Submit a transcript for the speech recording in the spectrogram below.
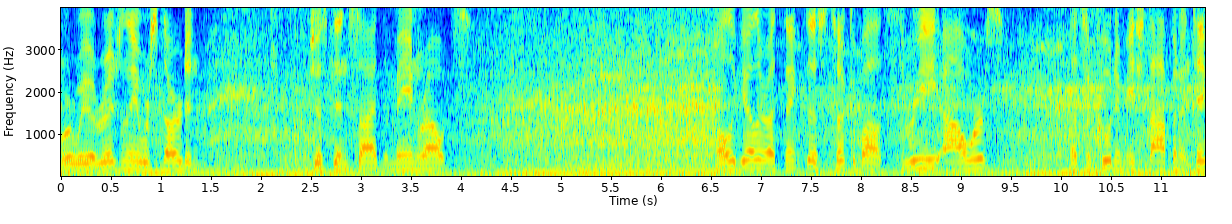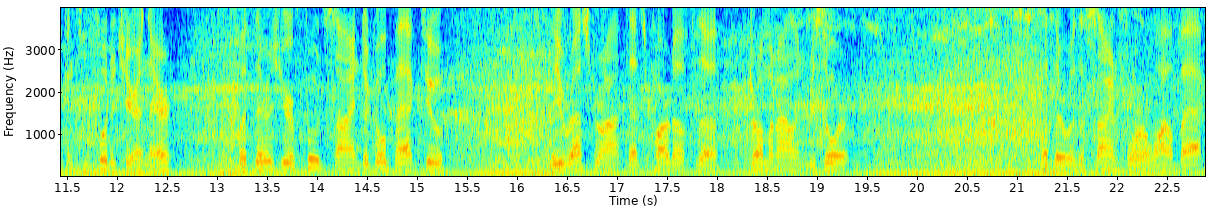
where we originally were started just inside the main routes. Altogether I think this took about three hours. That's including me stopping and taking some footage here and there. But there's your food sign to go back to the restaurant that's part of the Drummond Island Resort that there was a sign for a while back.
